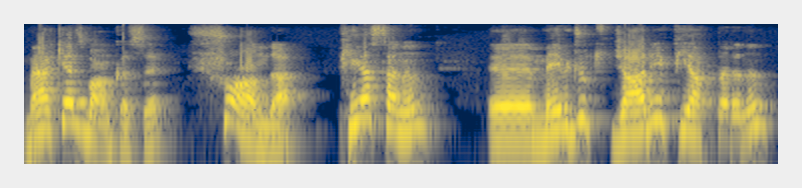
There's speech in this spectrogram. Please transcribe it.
Merkez Bankası şu anda piyasanın e, mevcut cari fiyatlarının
